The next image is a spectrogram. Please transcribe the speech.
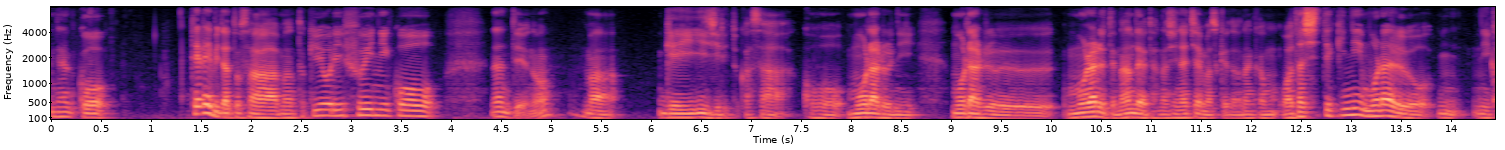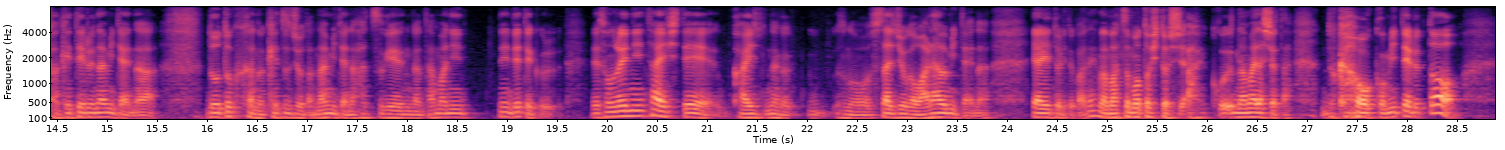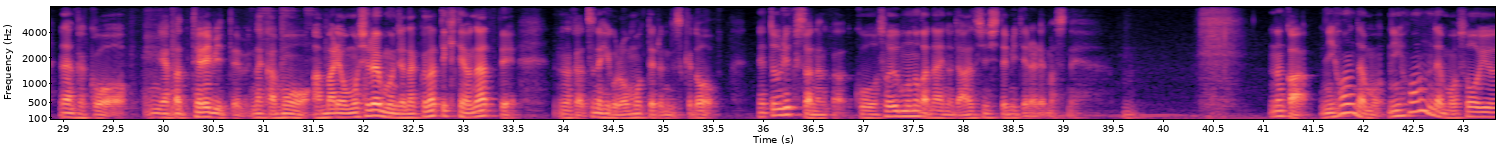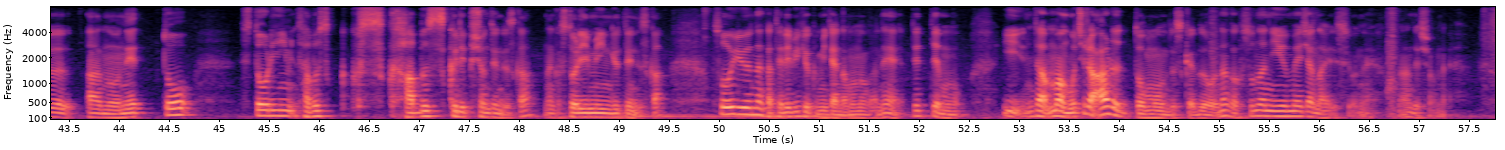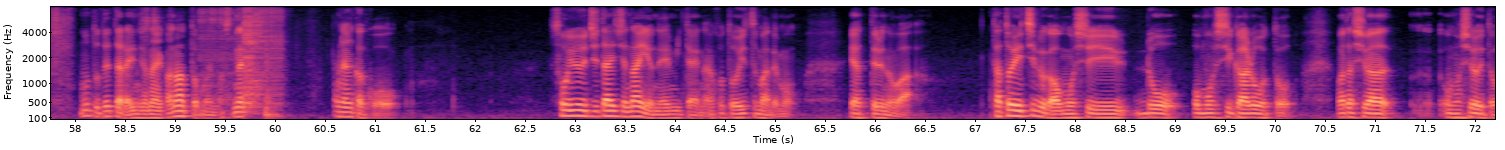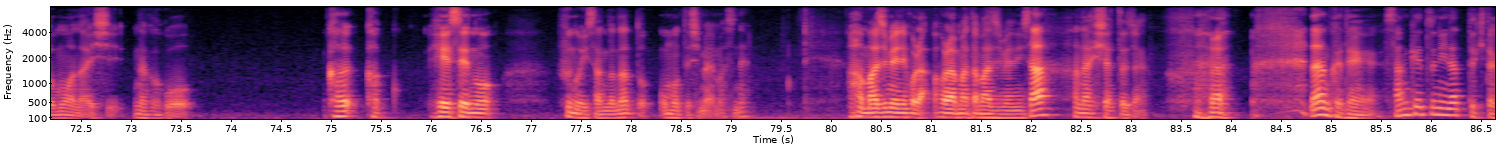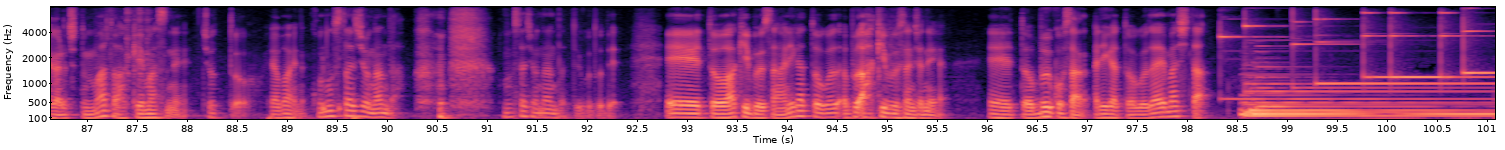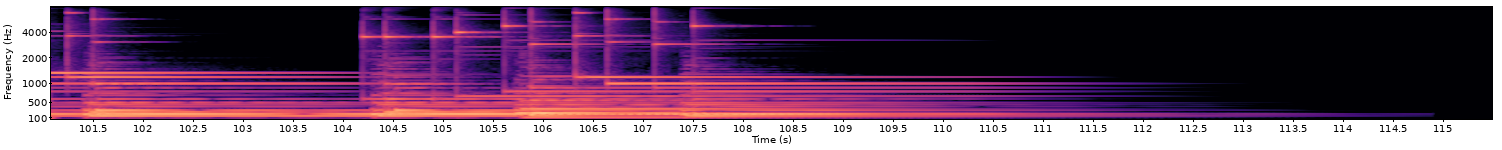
なんかこうテレビだとさ、まあ、時折不意にこうなんていうの？まあゲイいじりとかさこうモラルにモラルモラルってなんだよって話になっちゃいますけどなんか私的にモラルをに欠けてるなみたいな道徳感の欠如だなみたいな発言がたまにね、出てくる。でそれに対して会なんかそのスタジオが笑うみたいなやり取りとかね、まあ、松本人志あこう名前出しちゃった。とかをこう見てるとなんかこうやっぱテレビってなんかもうあんまり面白いもんじゃなくなってきたよなってなんか常日頃思ってるんですけどネットフリックスはなんかこうそういうものがないので安心して見てられますね。うん。なんか日本でも日本でもそういうあのネットストリーサブスサブスクリプションっていうんですか？なんかストリーミングっていうんですか？そういうなんかテレビ局みたいなものがね出てもいい。だまあもちろんあると思うんですけどなんかそんなに有名じゃないですよね。なんでしょうね。もっと出たらいいんじゃないかなと思いますね。なんかこうそういう時代じゃないよねみたいなことをいつまでもやってるのはたとえ一部が面白面白がろうと私は面白いと思わないしなんかこうかか平成の負の遺産だなと思ってしまいますね。あ真面目にほらほらまた真面目にさ話しちゃったじゃん。なんかね酸欠になってきたからちょっと窓開けますね。ちょっとやばいな。このスタジオなんだ？このスタジオなんだということで。えっ、ー、とアキブーさんありがとうございますアキブーさんじゃねえや。えっ、ー、とブーコさんありがとうございました。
